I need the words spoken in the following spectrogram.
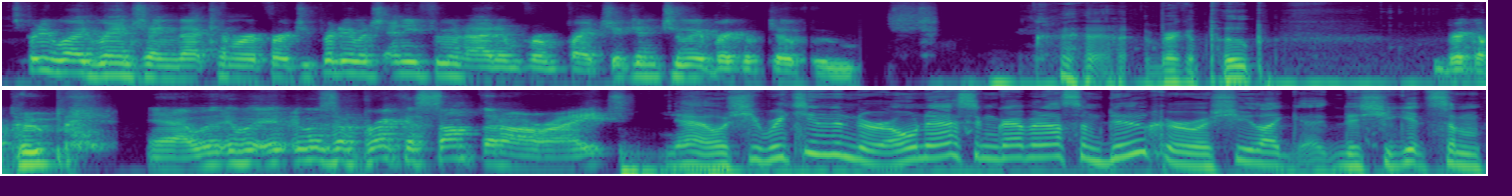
It's pretty wide-ranging that can refer to pretty much any food item from fried chicken to a brick of tofu. A brick of poop. Brick of poop. Yeah, it was, it was a brick of something, all right. Yeah, was she reaching into her own ass and grabbing out some Duke, or was she like, uh, did she get some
